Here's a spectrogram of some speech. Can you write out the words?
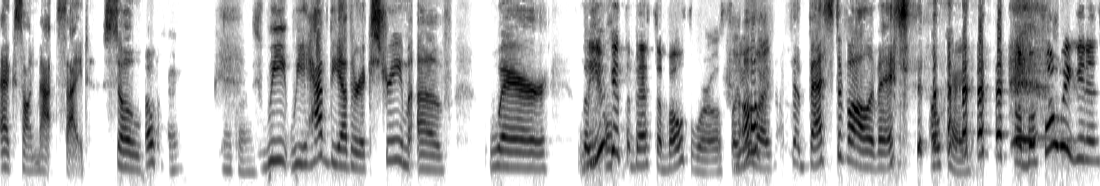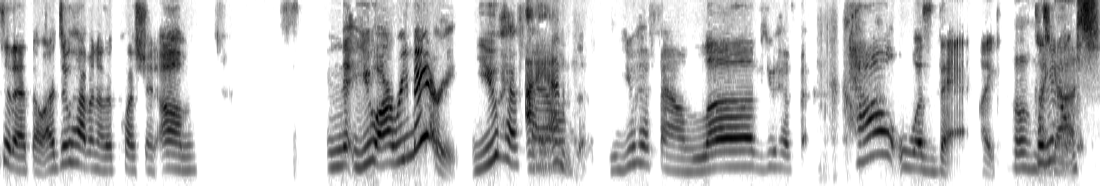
X on Matt's side. So Okay. Okay. we we have the other extreme of where So you get the best of both worlds. So you're Oh, like, the best of all of it. okay. So before we get into that, though, I do have another question. Um, you are remarried. You have I am. found you have found love. You have. How was that? Like, oh my 'Cause, you know, gosh.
